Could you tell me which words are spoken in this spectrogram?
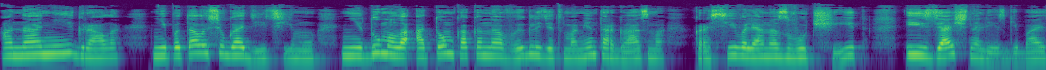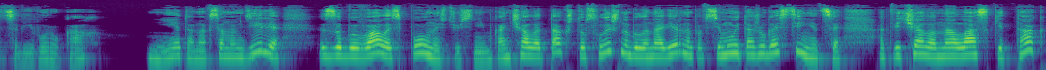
Она не играла, не пыталась угодить ему, не думала о том, как она выглядит в момент оргазма, красиво ли она звучит и изящно ли изгибается в его руках. Нет, она в самом деле забывалась полностью с ним, кончала так, что слышно было, наверное, по всему этажу гостиницы, отвечала на ласки так,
